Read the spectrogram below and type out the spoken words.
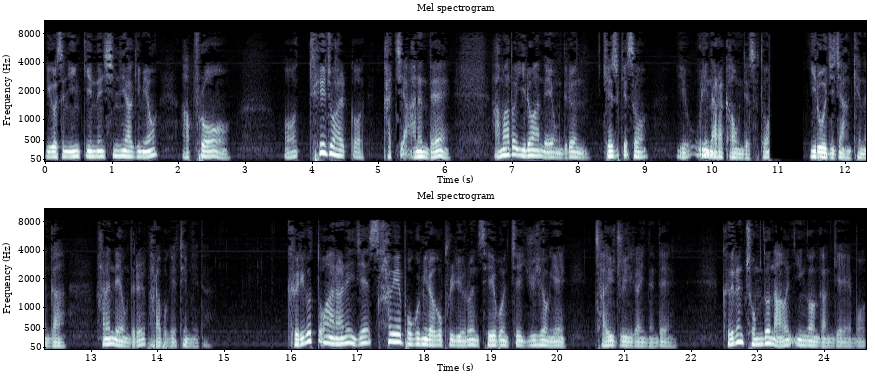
이것은 인기 있는 심리학이며 앞으로 어, 퇴조할 것 같지 않은데 아마도 이러한 내용들은 계속해서 우리나라 가운데서도 이루어지지 않겠는가 하는 내용들을 바라보게 됩니다. 그리고 또 하나는 이제 사회복음이라고 불리우는 세 번째 유형의 자유주의가 있는데 그들은 좀 더 나은 인간관계, 뭐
